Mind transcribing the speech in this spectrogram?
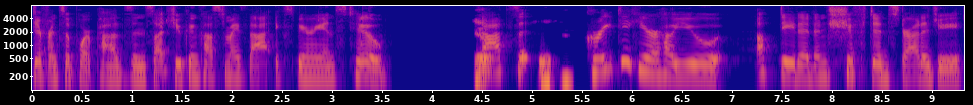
different support paths and such. You can customize that experience too. Yep. That's great to hear how you updated and shifted strategy.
